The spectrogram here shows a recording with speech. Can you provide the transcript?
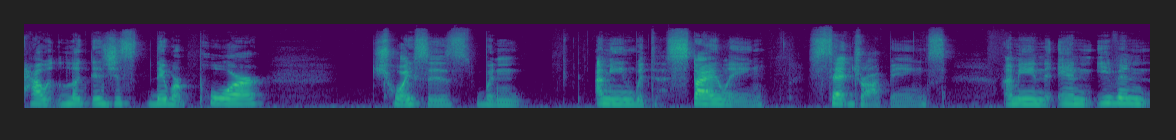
how it looked. It's just they were poor choices when, I mean, with styling, set droppings. I mean, and even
